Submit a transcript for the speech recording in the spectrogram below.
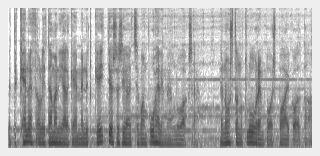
että Kenneth oli tämän jälkeen mennyt keittiössä sijaitsevan puhelimen luokse ja nostanut luurin pois paikoiltaan.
